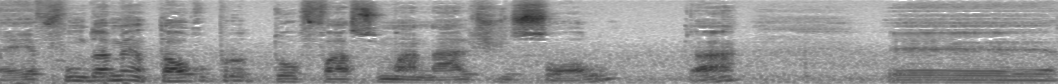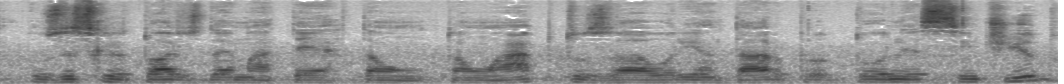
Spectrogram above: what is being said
É fundamental que o produtor faça uma análise de solo, tá? É, os escritórios da Emater estão tão aptos a orientar o produtor nesse sentido.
